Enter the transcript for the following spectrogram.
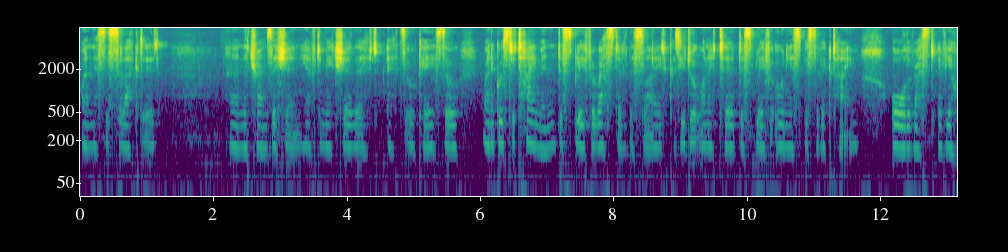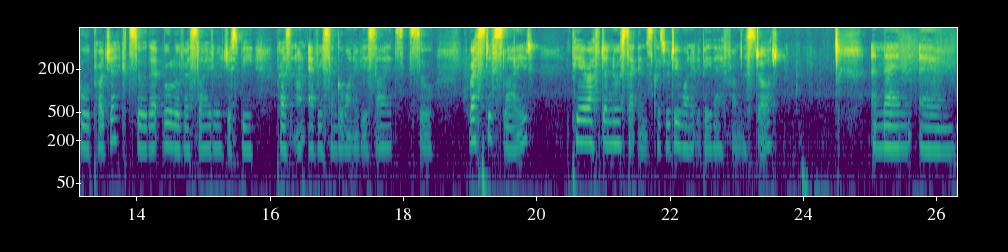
when this is selected and then the transition, you have to make sure that it's okay. So when it goes to timing, display for rest of the slide because you don't want it to display for only a specific time or the rest of your whole project so that rollover slide will just be present on every single one of your slides. So rest of slide, appear after no seconds because we do want it to be there from the start. And then um,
